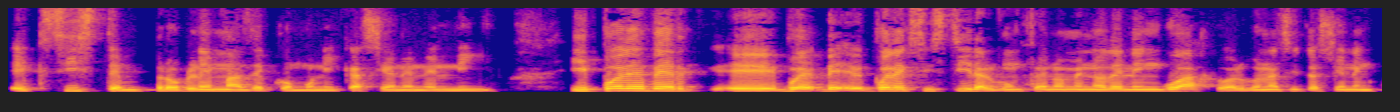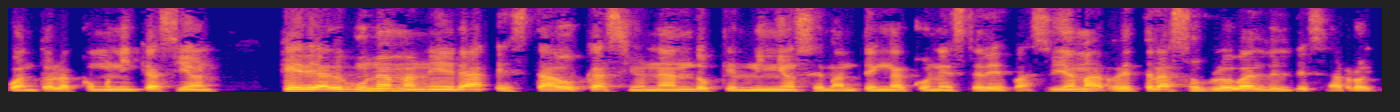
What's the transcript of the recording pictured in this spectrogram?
existen problemas de comunicación en el niño. Y puede, ver, eh, puede existir algún fenómeno de lenguaje o alguna situación en cuanto a la comunicación que de alguna manera está ocasionando que el niño se mantenga con este desfase. Se llama retraso global del desarrollo.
